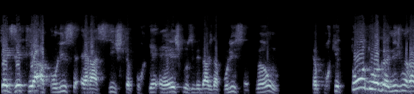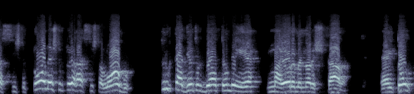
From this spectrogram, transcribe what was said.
quer dizer que a polícia é racista porque é exclusividade da polícia? Não. É porque todo o organismo é racista, toda a estrutura é racista. Logo, tudo que está dentro dela também é, em maior ou menor escala. É, então,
